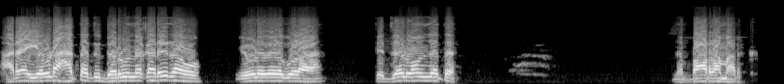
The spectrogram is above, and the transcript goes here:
अरे एवढा हातात धरू नका रे राहो एवढा वेळ गोळा. ते जड होऊन जात. बारा मार्क.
